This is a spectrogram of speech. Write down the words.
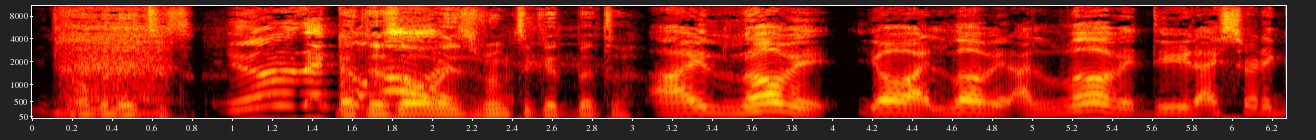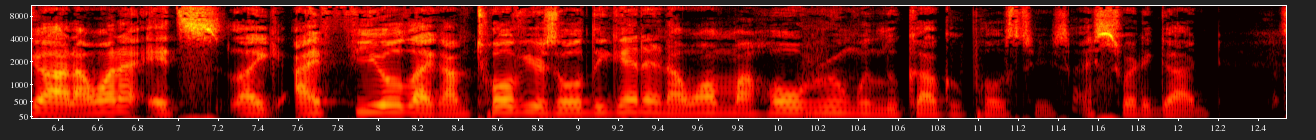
We dominated. you know what I'm saying? but Come there's on. always room to get better. I love it, yo. I love it. I love it, dude. I swear to God, I wanna. It's like I feel like I'm 12 years old again, and I want my whole room with Lukaku posters. I swear to God.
